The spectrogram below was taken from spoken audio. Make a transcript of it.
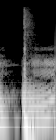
Mm-hmm.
